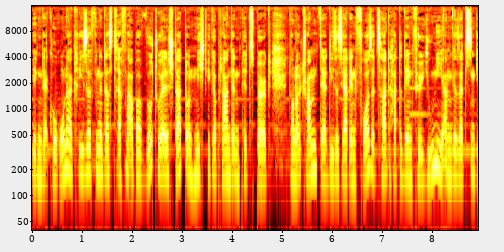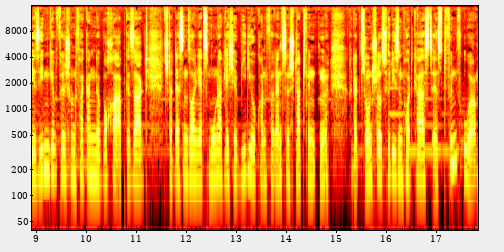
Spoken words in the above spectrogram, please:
Wegen der Corona-Krise findet das Treffen aber virtuell statt und nicht wie geplant in Pittsburgh. Donald Trump, der dieses Jahr den Vorsitz hat, hatte den für Juni angesetzten G7-Gipfel schon vergangene Woche abgesagt. Stattdessen sollen jetzt monatliche Videokonferenzen stattfinden. Redaktionsschluss für diesen Podcast ist 5 Uhr.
